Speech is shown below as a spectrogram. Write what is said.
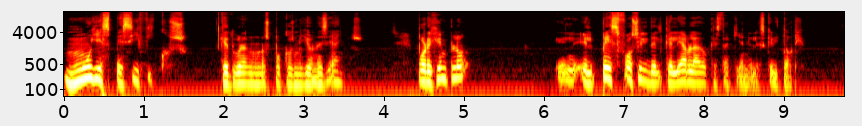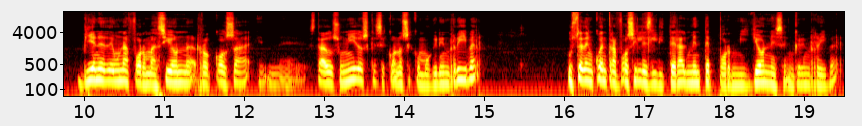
muy específicos que duran unos pocos millones de años. Por ejemplo, el, pez fósil del que le he hablado que está aquí en el escritorio. Viene de una formación rocosa en eh, Estados Unidos que se conoce como Green River. Usted encuentra fósiles literalmente por millones en Green River.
